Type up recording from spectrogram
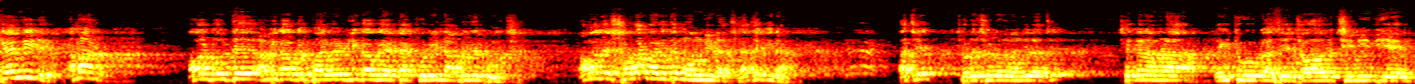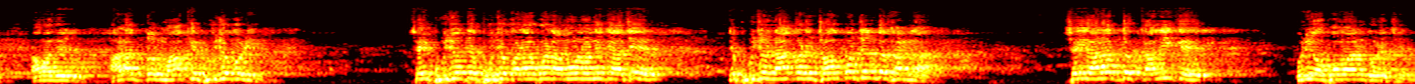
ক্যান্ডিডেট আমার আমার বলতে আমি কাউকে প্রাইভেটলি কাউকে অ্যাটাক করি না, আপনাদের বলছি। আমাদের সবার বাড়িতে মন্দির আছে আছে কি না? আছে, ছোট ছোট মন্দির আছে। সেখানে আমরা এইটুকু গাছে জল, চিনি দিয়ে আমাদের আরাধ্য মাকে পুজো করি। সেই পুজোতে পুজো করার পর এমন অনেকে আছেন যে পুজো না করে জল পর্যন্ত খান না। সেই আরাধ্য কালীকে উনি অপমান করেছেন।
